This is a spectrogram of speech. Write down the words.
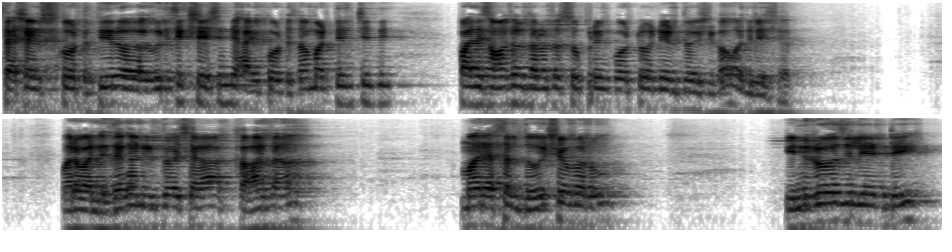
సెషన్స్ కోర్టు తీరు ఉరిశిక్ష చేసింది హైకోర్టు సమర్థించింది. పది సంవత్సరాల తర్వాత సుప్రీంకోర్టు నిర్దోషిగా వదిలేశారు. మరి వాళ్ళు నిజంగా నిర్దోష? కాదా? మరి అసలు దోషి ఎవరు ఇన్ని రోజులు ఏంటి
